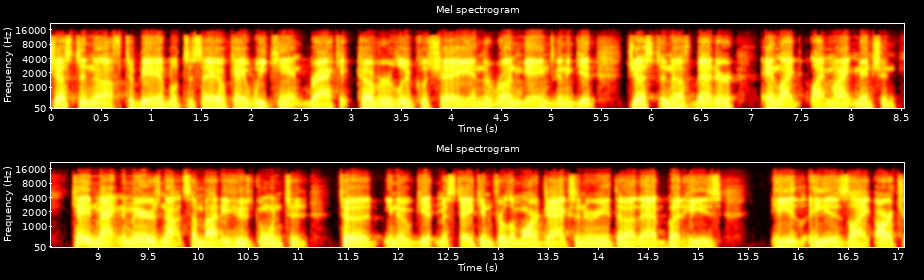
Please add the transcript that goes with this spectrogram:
just enough to be able to say, okay, we can't bracket cover Luke Lachey, and the run game's going to get just enough better. And like like Mike mentioned, Cade McNamara is not somebody who's going to to you know get mistaken for Lamar Jackson or anything like that, but he's he he is like Arch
